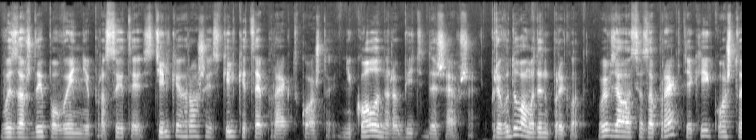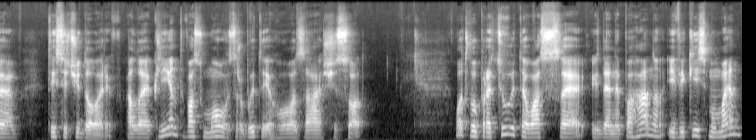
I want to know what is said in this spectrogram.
ви завжди повинні просити стільки грошей, скільки цей проект коштує. Ніколи не робіть дешевше. Приведу вам один приклад. Ви взялися за проект, який коштує 1000 доларів, але клієнт вас умовив зробити його за 600. От ви працюєте, у вас все йде непогано, і в якийсь момент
